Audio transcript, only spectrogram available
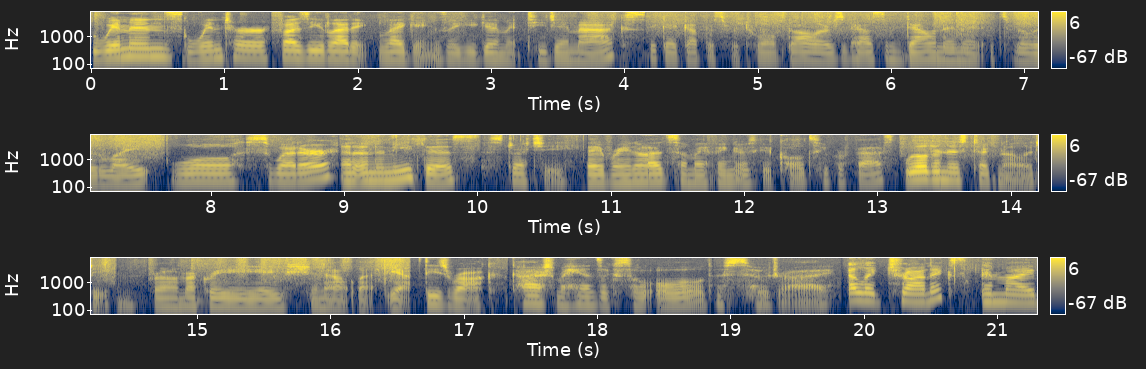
Women's winter fuzzy leggings. Like you get them at TJ Maxx. I think I got this for $12. It has some down in it. It's really light. Wool sweater. And underneath this, stretchy. I have Raynaud's so my fingers get cold super fast. Wilderness technology from recreation outlet. Yeah, these rock. Gosh, my hands look so old. They're so dry. Electronics in my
